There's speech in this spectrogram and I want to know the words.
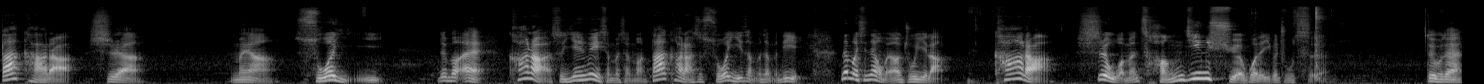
，dakara 是什么呀？所以，对吧？哎，kara 是因为什么什么，dakara 是所以怎么怎么地。那么现在我们要注意了，kara 是我们曾经学过的一个助词。对不对？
